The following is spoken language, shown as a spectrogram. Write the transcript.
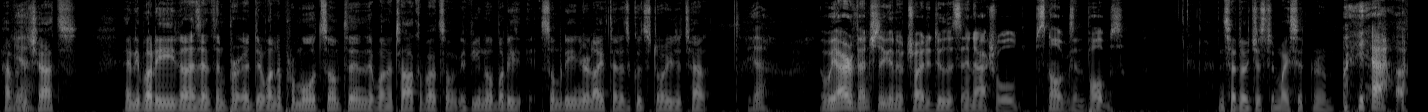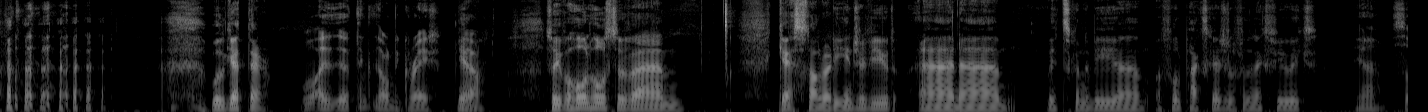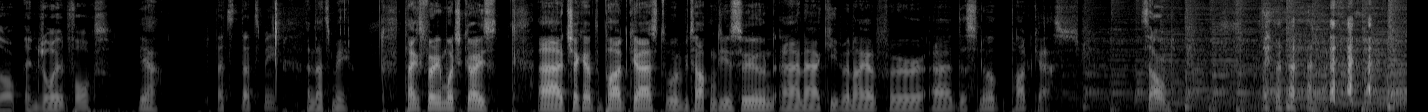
having Yeah. the chats. Anybody that has anything pr- they want to promote something, they want to talk about something. If you know somebody somebody in your life that has a good story to tell, Yeah. We are eventually going to try to do this in actual snugs and pubs. instead of just in my sitting room, yeah. we'll get there. Well, I, I think that'll be great. Yeah. So we have a whole host of um, guests already interviewed, and um, it's going to be uh, a full pack schedule for the next few weeks. Yeah. So enjoy it, folks. Yeah, That's that's me. and that's me. Thanks very much, guys. Uh, check out the podcast. We'll be talking to you soon, and uh, keep an eye out for uh, the Shnug podcast. Sound.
